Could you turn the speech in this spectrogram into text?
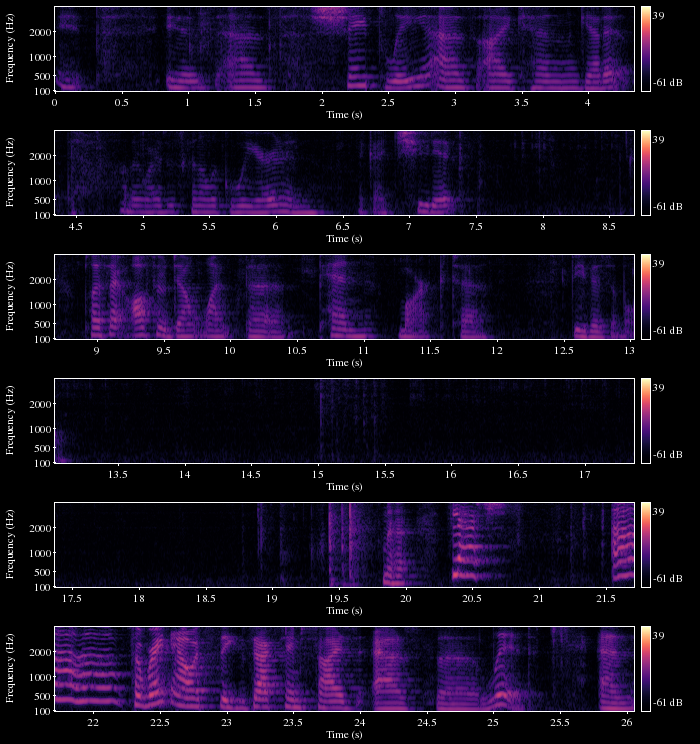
it is as shapely as I can get it. Otherwise it's gonna look weird and like I chewed it Plus I also don't want the pen mark to be visible. Flash! Ah! So right now it's the exact same size as the lid. And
